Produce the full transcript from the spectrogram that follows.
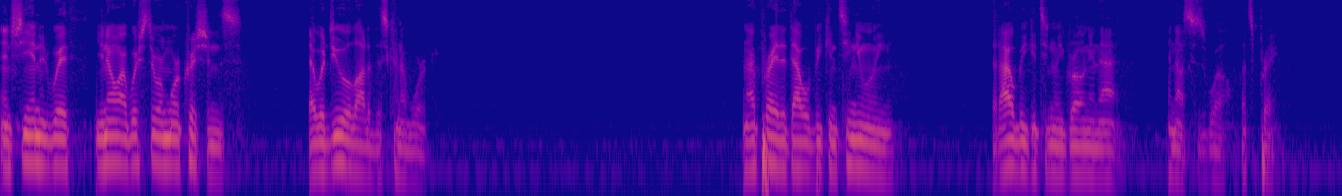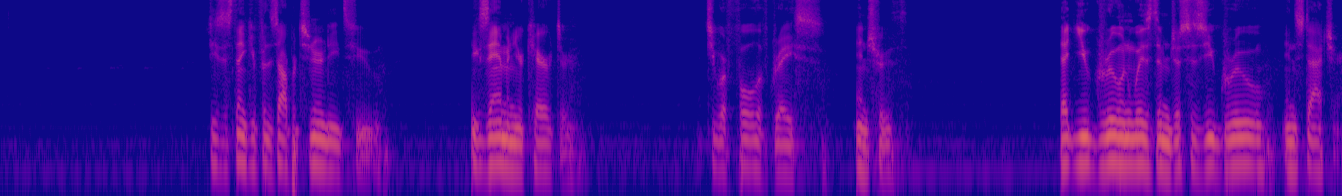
And she ended with, You know, I wish there were more Christians that would do a lot of this kind of work. And I pray that that will be continuing that I will be continually growing in that and us as well. Let's pray. Jesus, thank you for this opportunity to examine your character, that you are full of grace and truth, that you grew in wisdom just as you grew in stature,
